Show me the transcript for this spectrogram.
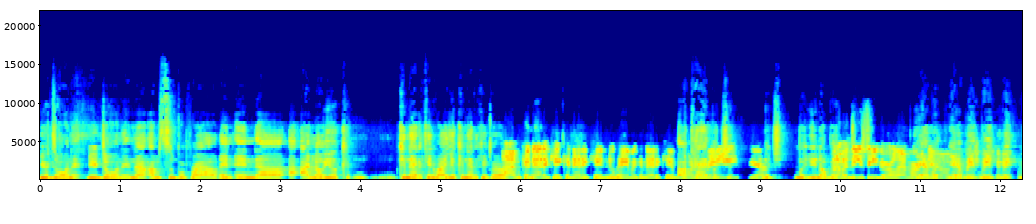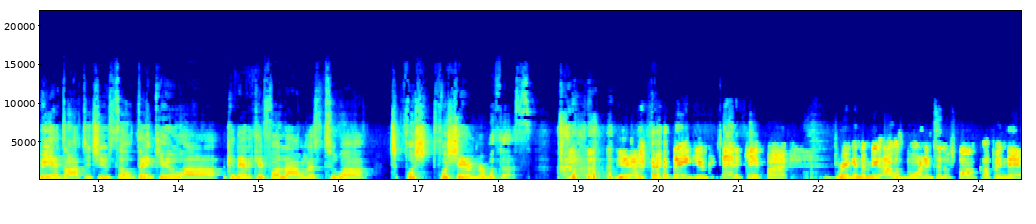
you're doing it. You're doing it. And I- I'm super proud. And and uh, I- know you're Con- Connecticut, right? You're Connecticut girl. I'm Connecticut, Connecticut, New Haven, Connecticut. Born okay, and but you, yeah. but you, but you know, we, But I'm a DC girl at heart yeah, now. but yeah, we we, we we adopted you. So thank you, uh, Connecticut, for allowing us to uh to, for for sharing her with us. yeah, yeah. Thank you, Connecticut, for bringing the music. I was born into the funk up in there,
